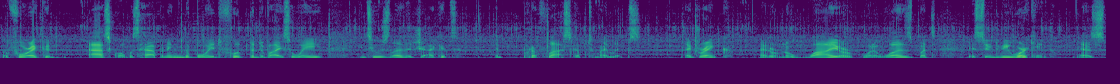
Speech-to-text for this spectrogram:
Before I could ask what was happening, the boy had flipped the device away into his leather jacket and put a flask up to my lips. I drank. I don't know why or what it was, but it seemed to be working, as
